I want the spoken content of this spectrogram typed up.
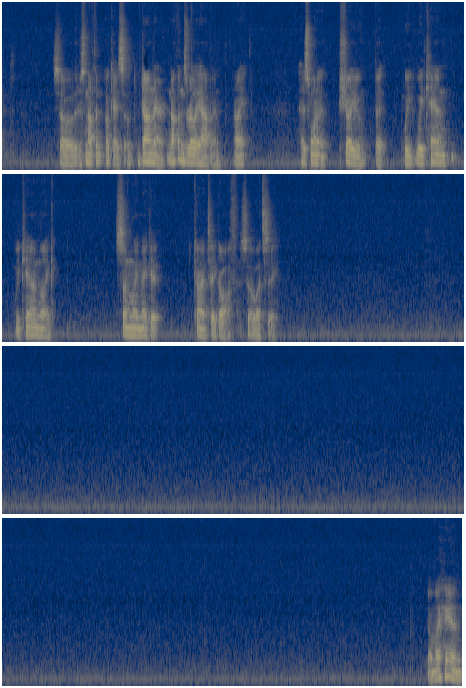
so there's nothing, okay, so down there, nothing's really happening, right? I just want to show you that we, we can, we can like suddenly make it kind of take off. So let's see. My hand,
